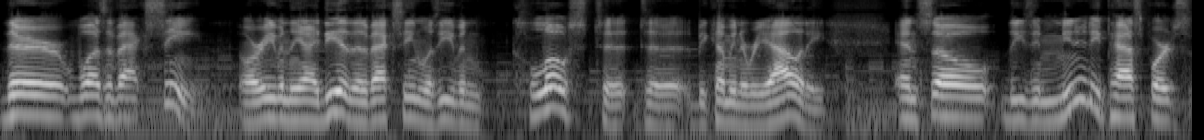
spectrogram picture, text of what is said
there was a vaccine, or even the idea that a vaccine was even close to, to becoming a reality. And so these immunity passports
